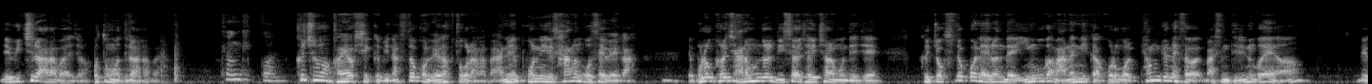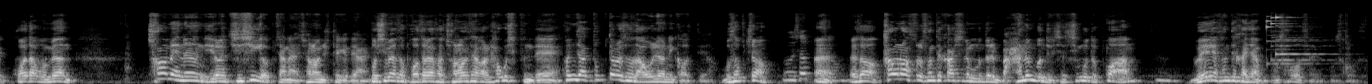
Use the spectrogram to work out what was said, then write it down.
이제 위치를 알아봐야죠. 보통 어디를 알아봐요? 경기권. 그쵸. 광역시급이나 수도권 외곽 쪽을 알아봐요. 아니면 본인이 사는 곳의 외곽. 음. 물론 그렇지 않은 분들도 있어요. 저희처럼. 근데 이제 그쪽 수도권에 이런데 인구가 많으니까 그런 걸 평균해서 말씀드리는 거예요. 근데 구하다 보면 처음에는 이런 지식이 없잖아요. 전원주택에 대한. 도심에서 벗어나서 전원생활을 하고 싶은데 혼자 뚝 떨어져서 나오려니까 어때요? 무섭죠? 무섭죠. 네. 그래서 타운하우스를 선택하시는 분들 많은 분들이 제 친구도 포함 음. 왜 선택하냐 무서워서요 무서워서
